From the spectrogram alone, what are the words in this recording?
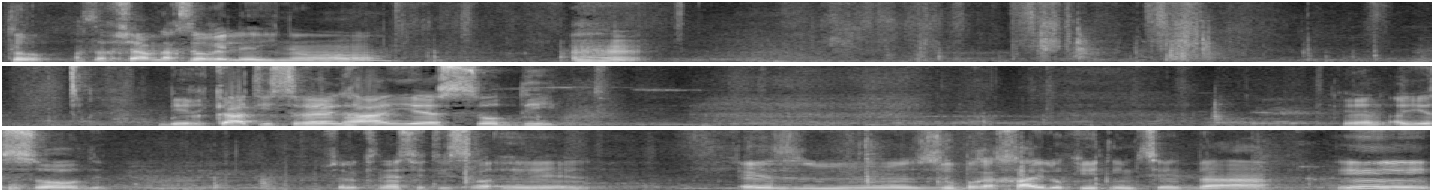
טוב, אז עכשיו נחזור אלינו. ברכת ישראל היסודית. כן, היסוד של כנסת ישראל, איזו ברכה אלוקית נמצאת בה, היא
